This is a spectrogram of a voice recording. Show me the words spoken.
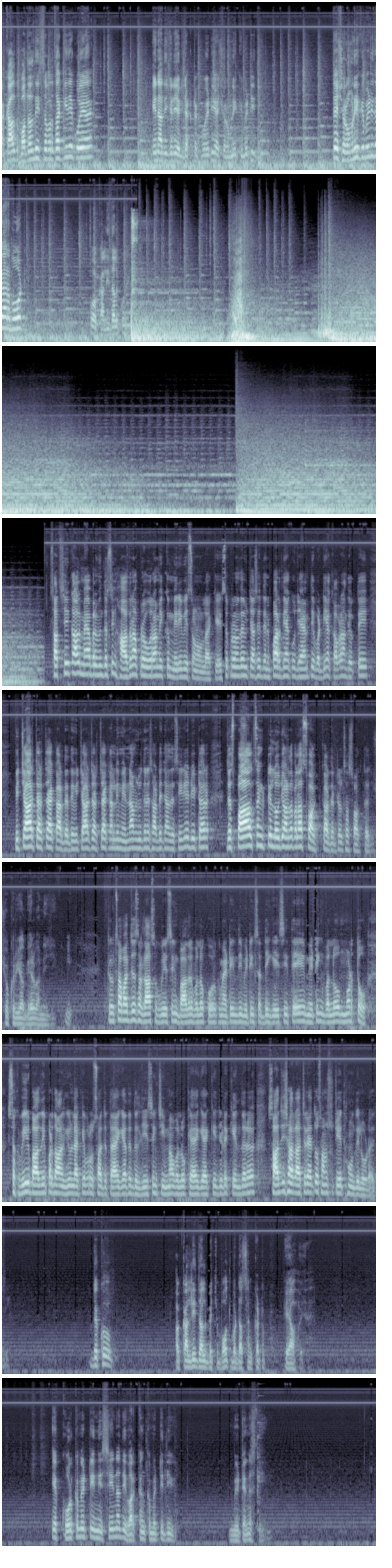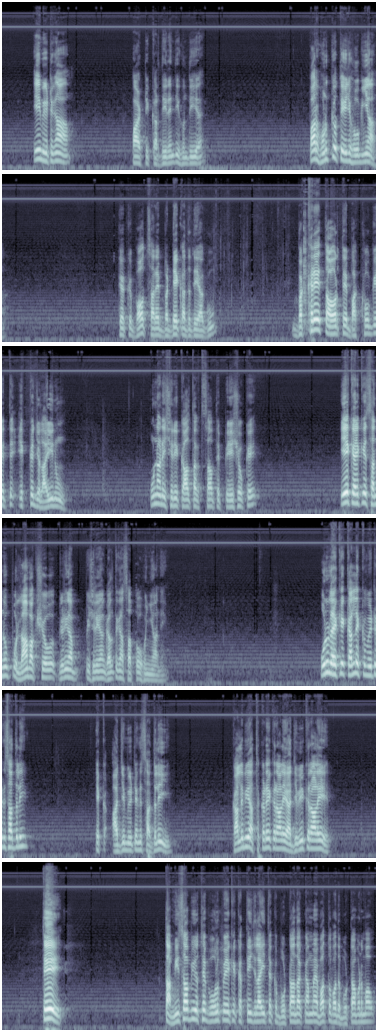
ਅਕਾਲਤ ਬਦਲ ਦੀ ਸਮਰਥਾ ਕਿਹਦੇ ਕੋਲ ਹੈ ਇਹਨਾਂ ਦੀ ਜਿਹੜੀ ਐਗਜ਼ੈਕਟਿਵ ਕਮੇਟੀ ਹੈ, ਸ਼੍ਰੋਮਣੀ ਕਮੇਟੀ ਦੀ ਤੇ ਸ਼੍ਰੋਮਣੀ ਕਮੇਟੀ ਦਾ ਰਿਪੋਰਟ ਉਹ ਅਕਾਲੀ ਦਲ ਕੋਲ ਹੀ। ਸਤਿ ਸ਼੍ਰੀ ਅਕਾਲ ਮੈਂ ਬਲਵਿੰਦਰ ਸਿੰਘ ਹਾਜ਼ਰਾਂ ਪ੍ਰੋਗਰਾਮ ਇੱਕ ਮੇਰੀ ਵੀ ਸੁਣੋ ਲੈ ਕੇ। ਇਸ ਪ੍ਰੋਗਰਾਮ ਦੇ ਵਿੱਚ ਅਸੀਂ ਦਿਨ ਭਰ ਦੀਆਂ ਕੁਝ ਅਹਿਮ ਤੇ ਵੱਡੀਆਂ ਖਬਰਾਂ ਦੇ ਉੱਤੇ ਵਿਚਾਰ ਚਰਚਾ ਕਰਦੇ ਤੇ ਵਿਚਾਰ ਚਰਚਾ ਕਰਨ ਲਈ ਮੇਰੇ ਨਾਲ ਮੌਜੂਦ ਨੇ ਸਾਡੇ ਚੈਨਲ ਦੇ ਸੀਨੀਅਰ ਐਡੀਟਰ ਜਸਪਾਲ ਸਿੰਘ ਢਿੱਲੋਂ ਜਾਣ ਦਾ ਪਹਿਲਾਂ ਸਵਾਗਤ ਕਰਦੇ ਹਾਂ। ਢਿੱਲੋਂ ਸਾਹਿਬ ਸਵਾਗਤ ਹੈ ਜੀ। ਸ਼ੁਕਰੀਆ ਮਿਹਰਬਾਨੀ ਜੀ। ਢਿੱਲੋਂ ਸਾਹਿਬ ਅੱਜ ਸਰਦਾਰ ਸੁਖਬੀਰ ਸਿੰਘ ਬਾਦਲ ਵੱਲੋਂ ਕੋਰ ਕਮੇਟੀ ਦੀ ਮੀਟਿੰਗ ਸੱਦੀ ਗਈ ਸੀ ਤੇ ਮੀਟਿੰਗ ਵੱਲੋਂ ਮੁੜ ਤੋਂ ਸੁਖਬੀਰ ਬਾਦਲ ਦੀ ਪ੍ਰਧਾਨਗੀ ਨੂੰ ਲੈ ਕੇ ਭਰੋਸਾ ਜਤਾਇਆ ਗਿਆ ਤੇ ਦਲਜੀਤ ਸਿੰਘ ਚੀਮਾ ਵੱਲੋਂ ਕਿਹਾ ਗਿਆ ਕਿ ਜਿਹੜੇ ਕੇਂਦਰ ਸਾਜ਼ਿਸ਼ਾਂ ਰਚ ਰਹੇ ਤੋਂ ਸਾਨੂੰ ਸੁਚੇਤ ਹੋਣ ਦੀ ਲੋੜ ਹੈ ਜੀ। ਦੇਖੋ, ਅਕਾਲੀ ਦਲ ਵਿੱਚ ਬਹੁਤ ਵੱਡਾ ਸੰਕਟ ਪਿਆ ਹੋਇਆ ਹੈ। ਇਹ ਕੋਰ ਕਮੇਟੀ ਨਹੀਂ ਸੀ, ਇਹਨਾਂ ਦੀ ਵਰਕਿੰਗ ਕਮੇਟੀ ਦੀ ਮੀਟਿੰਗ ਸੀ। ਇਹ ਮੀਟਿੰਗਾਂ ਪਾਰਟੀ ਕਰਦੀ ਰਹਿੰਦੀ ਹੁੰਦੀ ਹੈ। ਪਰ ਹੁਣ ਕਿਉਂ ਤੇਜ਼ ਹੋ ਗਈਆਂ? ਕਿਉਂਕਿ ਬਹੁਤ ਸਾਰੇ ਵੱਡੇ ਕੱਦ ਦੇ ਆਗੂ ਵੱਖਰੇ ਤੌਰ ਤੇ ਵੱਖ ਹੋ ਗਏ ਤੇ 1 ਜੁਲਾਈ ਨੂੰ ਉਹਨਾਂ ਨੇ ਸ਼੍ਰੀ ਅਕਾਲ ਤਖਤ ਸਾਹਿਬ ਤੇ ਪੇਸ਼ ਹੋ ਕੇ ਇਹ ਕਹਿ ਕੇ ਸਾਨੂੰ ਭੁੱਲਾਂ ਬਖਸ਼ੋ, ਜਿਹੜੀਆਂ ਪਿਛਲੀਆਂ ਗਲਤੀਆਂ ਸਭ ਤੋਂ ਹੋਈਆਂ ਨੇ। ਉਹਨੂੰ ਲੈ ਕੇ ਕੱਲ ਇੱਕ ਮੀਟਿੰਗ ਸੱਦ ਲਈ। ਇੱਕ ਅੱਜ ਮੀਟਿੰਗ ਸੱਦ ਲਈ। ਕੱਲ ਵੀ ਹੱਥ ਕੜੇ ਕਰਾ ਲਏ, ਅੱਜ ਵੀ ਕਰਾ ਲਏ। ਤੇ ਧਾਮੀ ਸਾਹਿਬ ਵੀ ਉੱਥੇ ਬੋਲ ਪਏ ਕਿ 31 ਜੁਲਾਈ ਤੱਕ ਵੋਟਾਂ ਦਾ ਕੰਮ ਹੈ, ਵੱਧ ਤੋਂ ਵੱਧ ਵੋਟਾਂ ਬਣਵਾਓ।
